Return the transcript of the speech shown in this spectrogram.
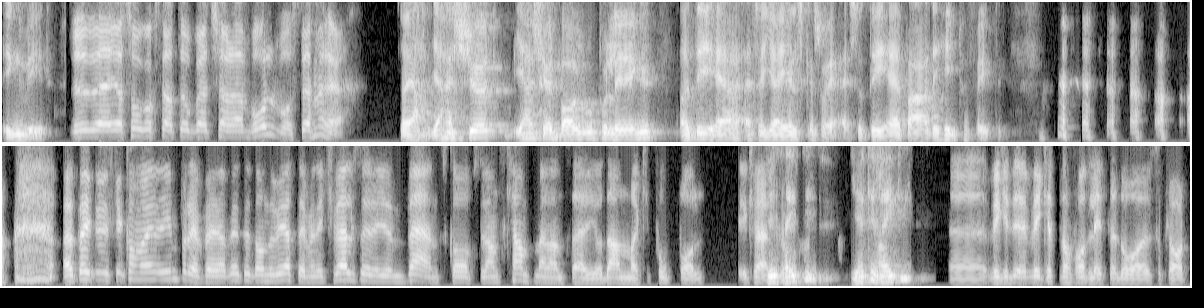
Ingen vet. Du, øh, eh, jag såg också att du har börjat köra Volvo, stämmer det? Så ja, jag har kört, jag har kört Volvo på länge och det är, alltså jag älskar Sverige, så det är bara det helt perfekta. jag tänkte vi ska komma in på det, för jag vet inte om du vet det, men ikväll så är det ju en vänskapslandskamp mellan Sverige och Danmark i fotboll. Ikväll. Det är riktigt. Ja, det är riktigt. Eh, vilket, vilket har fått lite då såklart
